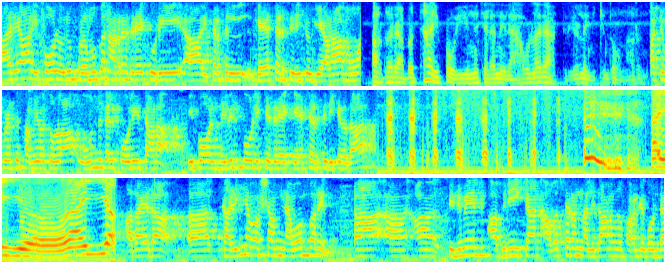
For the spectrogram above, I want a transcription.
ആര്യ ഇപ്പോൾ ഒരു പ്രമുഖ നടനെതിരെ കൂടി ആ, ഇത്തരത്തിൽ കേസെടുത്തിരിക്കുകയാണ്. അതൊരബദ്ധായി പോയി എന്ന് ചില നിലാവുള്ള രാത്രികൾ എനിക്കും തോന്നാറുണ്ട്. മൂവാറ്റുപുഴത്ത് സമീപത്തുള്ള ഊന്നുകൽ പോലീസാണ് ഇപ്പോൾ നിവിൻ പോളിക്കെതിരെ കേസെടുത്തിരിക്കുന്നത്. അയ്യോ അയ്യോ. അതായത് കഴിഞ്ഞ വർഷം നവംബറിൽ സിനിമയിൽ അഭിനയിക്കാൻ അവസരം നൽകാമെന്ന് പറഞ്ഞുകൊണ്ട്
